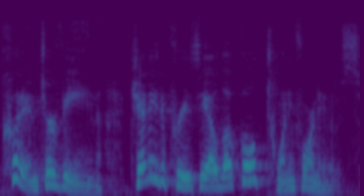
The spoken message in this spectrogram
could intervene. Jenny DiPrizio, Local 24 News.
